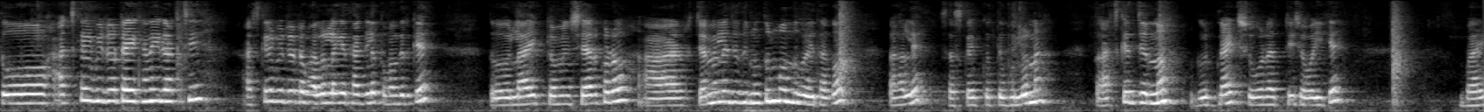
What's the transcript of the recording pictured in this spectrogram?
তো আজকের ভিডিওটা এখানেই রাখছি। আজকের ভিডিওটা ভালো লাগে থাকলে তোমাদেরকে তো লাইক কমেন্ট শেয়ার করো। আর চ্যানেলে যদি নতুন বন্ধু হয়ে থাকো তাহলে সাবস্ক্রাইব করতে ভুলো না। তো আজকের জন্য গুড নাইট শুভরাত্রি সবাইকে। বাই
